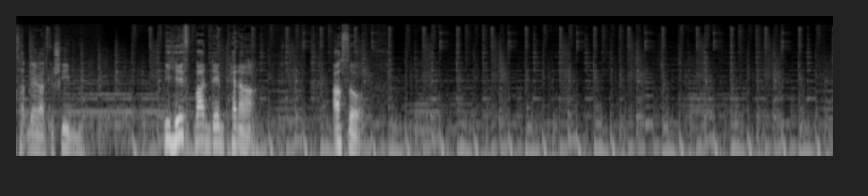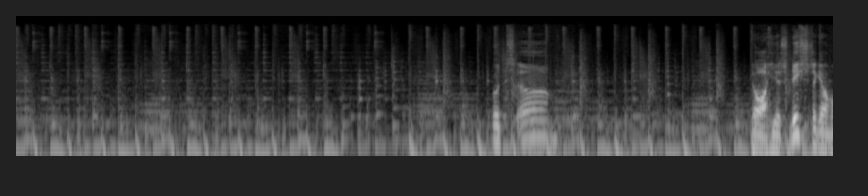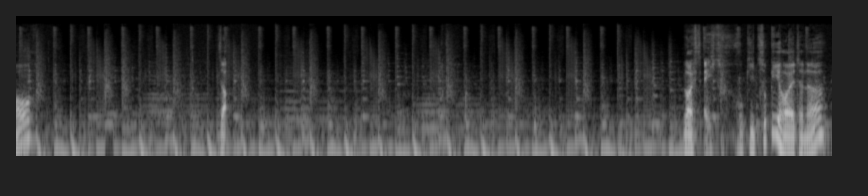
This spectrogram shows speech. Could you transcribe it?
Was hat der gerade geschrieben? Wie hilft man dem Penner? Ach so. Gut, ähm... Ja, hier ist nichts. Da gehen wir mal hoch. Läuft echt rucki heute, ne?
